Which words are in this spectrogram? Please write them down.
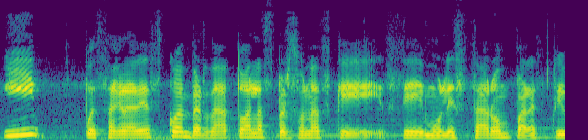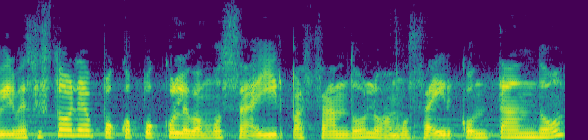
Y pues agradezco en verdad a todas las personas que se molestaron para escribirme su historia. Poco a poco le vamos a ir pasando, lo vamos a ir contando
